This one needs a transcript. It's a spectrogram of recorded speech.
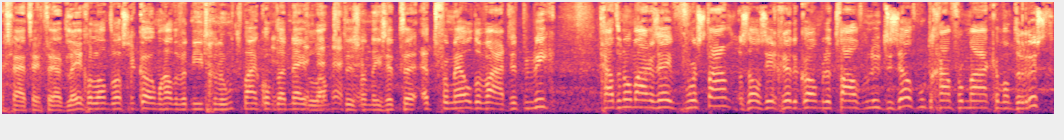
scheidsrechter uit Legoland was gekomen hadden we het niet genoemd. Maar hij komt uit Nederland. Dus dan is het uh, het vermelde waard. Het publiek gaat er nog maar eens even voor staan. Zal zich de komende 12 minuten zelf moeten gaan vermaken. Want de rust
